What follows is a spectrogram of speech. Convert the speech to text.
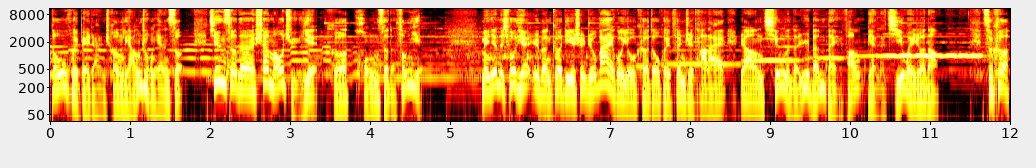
都会被染成两种颜色：金色的山毛榉叶和红色的枫叶。每年的秋天，日本各地甚至外国游客都会纷至沓来，让清冷的日本北方变得极为热闹。此刻，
